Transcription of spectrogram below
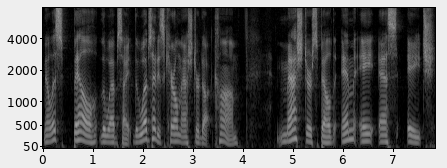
Now let's spell the website. The website is carolmasheter.com. Masheter spelled M A S H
